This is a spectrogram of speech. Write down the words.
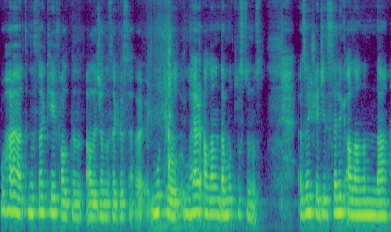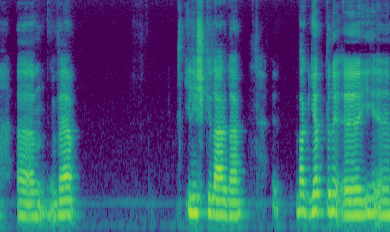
bu hayatınızda keyif aldığınız, alacağınıza e, mutlu her alanda mutlusunuz. Özellikle cinsellik alanında e, ve ilişkilerde bak yaptığını e, e,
